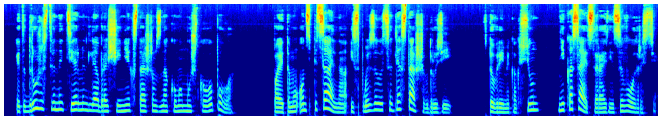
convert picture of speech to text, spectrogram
— это дружественный термин для обращения к старшим знакомым мужского пола поэтому он специально используется для старших друзей, в то время как Сюн не касается разницы в возрасте.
